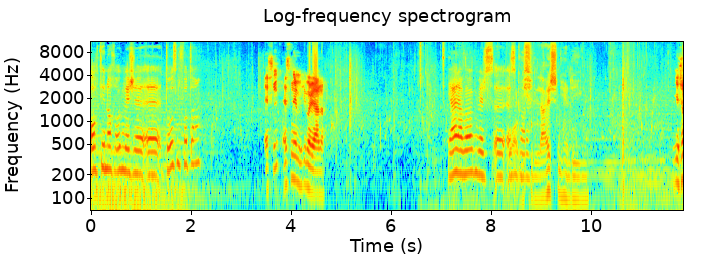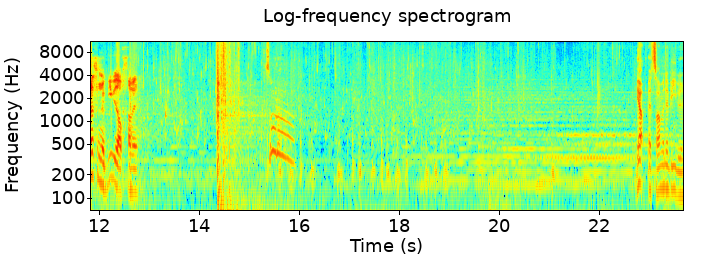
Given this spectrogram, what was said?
Braucht ihr noch irgendwelche äh, Dosenfutter? Essen? Essen nehme ich immer gerne. Ja, da war irgendwelches äh, Essen Boah, wie gerade. viele Leichen hier liegen. Jetzt hast du eine Bibel aufsammeln. So da. Ja, jetzt haben wir eine Bibel.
